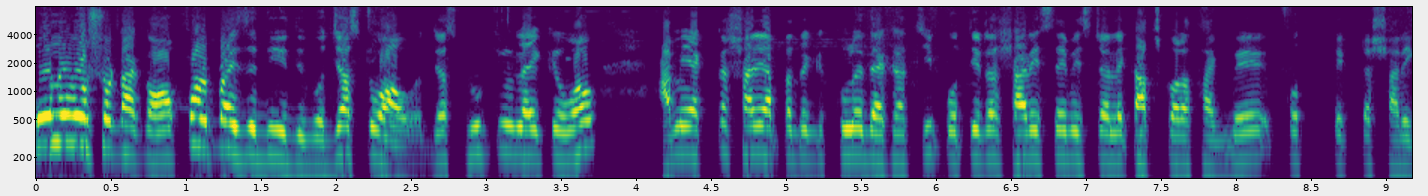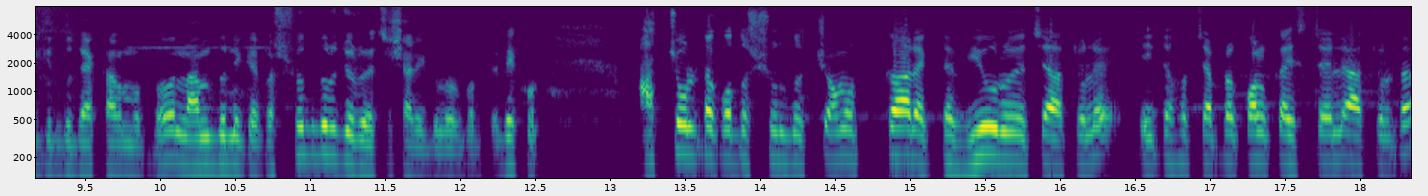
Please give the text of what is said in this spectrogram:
পনেরোশো টাকা অফার প্রাইসে দিয়ে দিব। Just wow just looking like a wow আমি একটা শাড়ি আপনাদেরকে খুলে দেখাচ্ছি। প্রতিটা শাড়ি সেম স্টাইলে কাজ করা থাকবে। প্রত্যেকটা শাড়ি কিন্তু দেখার মতো। নান্দনিক একটা সৌন্দর্য রয়েছে শাড়িগুলোর মধ্যে। দেখুন, আঁচলটা কত সুন্দর, চমৎকার একটা ভিউ রয়েছে আঁচলে। এইটা হচ্ছে আপনার কলকা স্টাইলে আঁচলটা।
